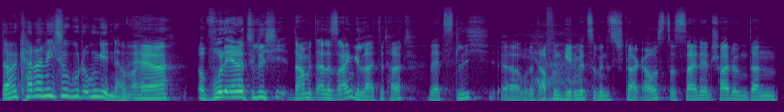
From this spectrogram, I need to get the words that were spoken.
damit kann er nicht so gut umgehen, der Mann. Ja, obwohl er natürlich damit alles eingeleitet hat, letztlich. Äh, oder ja. davon gehen wir zumindest stark aus, dass seine Entscheidung dann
